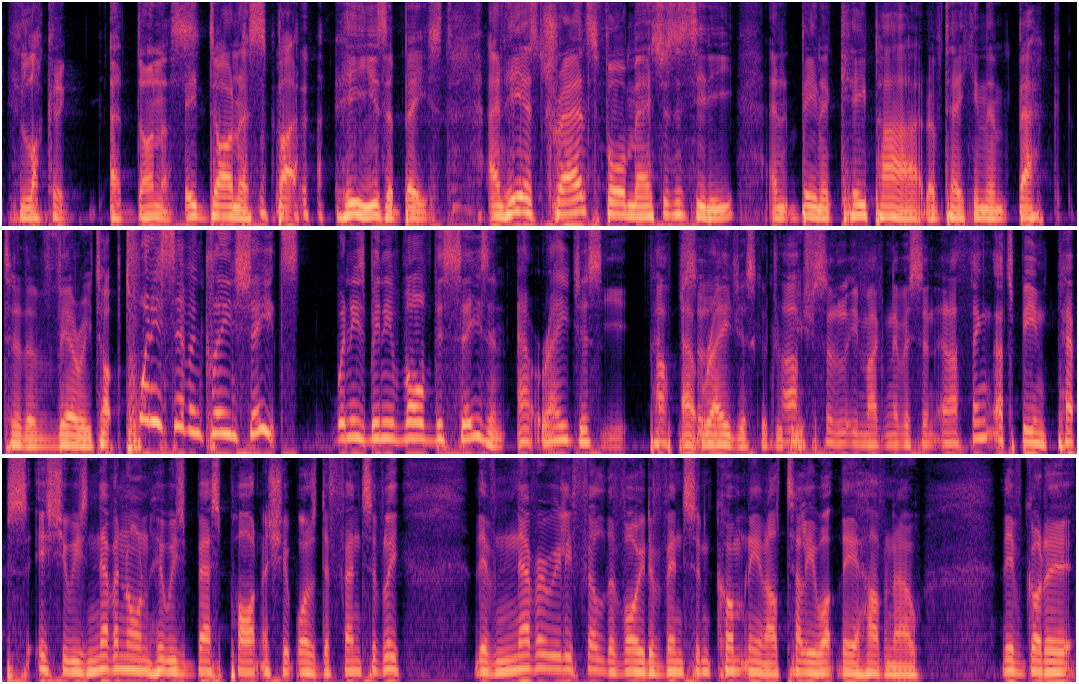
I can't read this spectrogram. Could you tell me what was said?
like a Adonis. Adonis, but he is a beast. And he has transformed Manchester City and been a key part of taking them back to the very top. 27 clean sheets when he's been involved this season. Outrageous. Yeah, outrageous contribution. Absolutely magnificent. And I think that's been Pep's issue. He's never known who his best partnership was defensively. They've never really filled the void of Vincent Kompany, and I'll tell you what they have now. They've got a,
